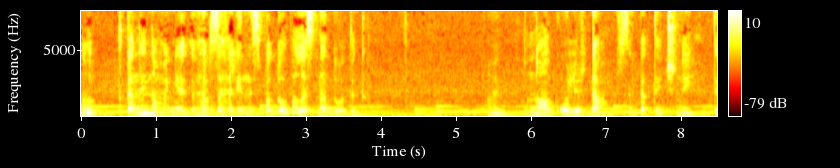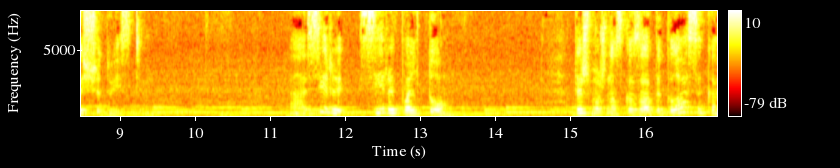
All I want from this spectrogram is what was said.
Ну, тканина мені взагалі не сподобалась на дотик. Ну, а колір, да, симпатичний. 1200. Сіре, сіре пальто. Теж можна сказати класика.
